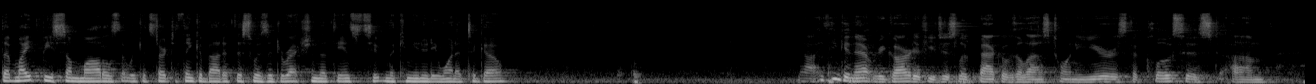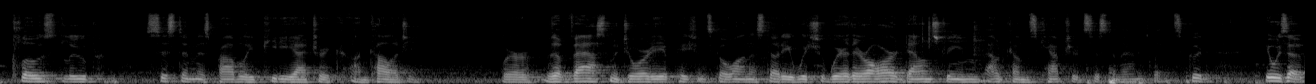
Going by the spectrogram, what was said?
that might be some models that we could start to think about if this was a direction that the Institute and the community wanted to go. Yeah, I think in that regard, if you just look back over the last 20 years, the closest um, closed loop system is probably pediatric oncology, where the vast majority of patients go on a study which, where there are downstream outcomes captured systematically. It's good. It was a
